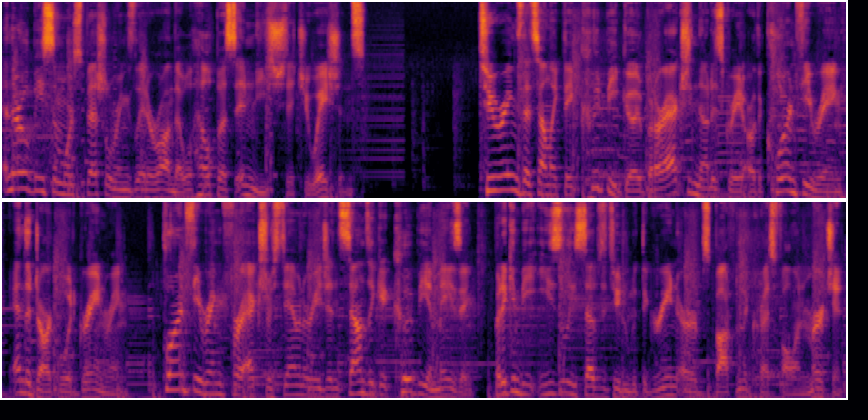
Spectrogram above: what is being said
and there will be some more special rings later on that will help us in these situations. Two rings that sound like they could be good but are actually not as great are the Chloranthy ring and the Darkwood Grain ring. Chloranthy ring for extra stamina regen sounds like it could be amazing, but it can be easily substituted with the green herbs bought from the Crestfallen Merchant.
